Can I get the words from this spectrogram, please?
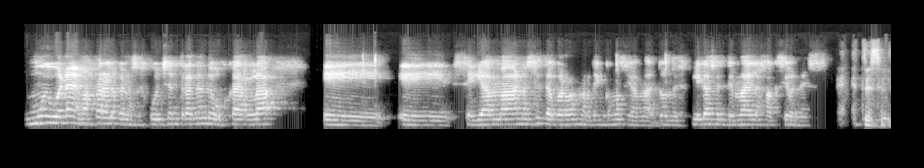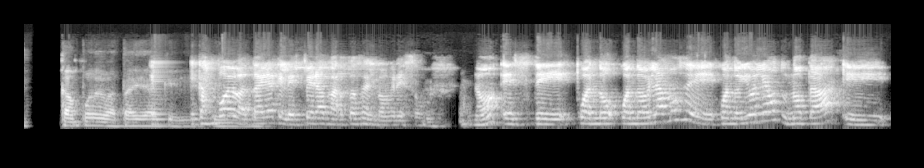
muy buena además para los que nos escuchen, traten de buscarla. Eh, se llama, no sé si te acuerdas, Martín, ¿cómo se llama? Donde explicas el tema de las facciones. Este es el campo de batalla que... El campo de batalla que le espera a Martos en el Congreso, ¿no? Este, cuando, cuando hablamos de... Cuando yo leo tu nota y,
